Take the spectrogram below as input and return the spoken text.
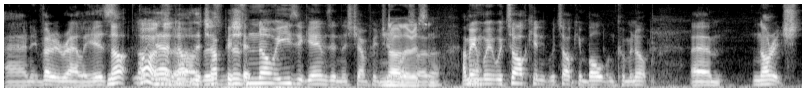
and it very rarely is. Not, Oh, yeah, no, not in the there's, championship. there's no easy games in this championship. No, there whatsoever. isn't. I mean, No. we, we're talking we're talking Bolton coming up. Um, Norwich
